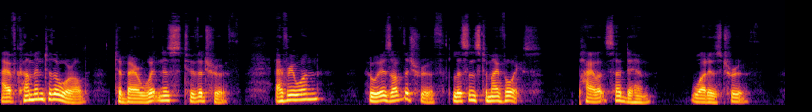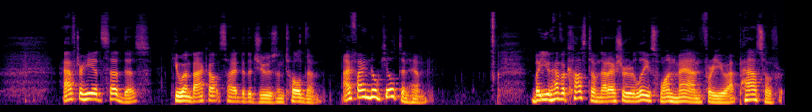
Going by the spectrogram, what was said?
I have come into the world, to bear witness to the truth. Everyone who is of the truth listens to my voice. Pilate said to him, What is truth? After he had said this, he went back outside to the Jews and told them, I find no guilt in him. But you have a custom that I should release one man for you at Passover.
